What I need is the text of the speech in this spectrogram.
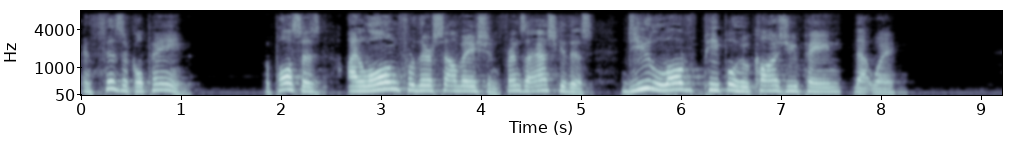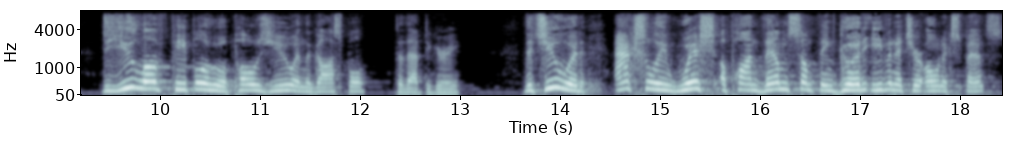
and physical pain. But Paul says, I long for their salvation. Friends, I ask you this. Do you love people who cause you pain that way? Do you love people who oppose you and the gospel to that degree? That you would actually wish upon them something good even at your own expense?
